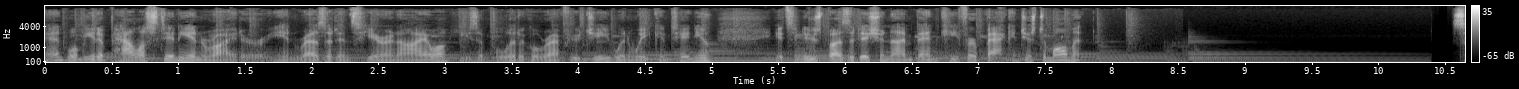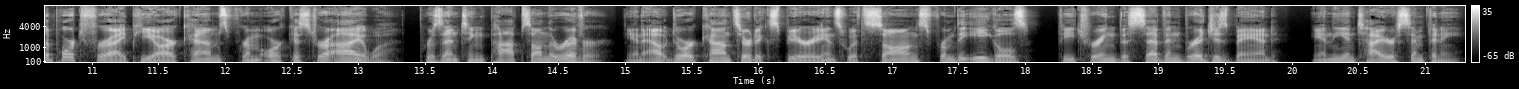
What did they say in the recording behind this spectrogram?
and we'll meet a Palestinian writer in residence here in Iowa. He's a political refugee when we continue. It's a News Buzz edition. I'm Ben Kiefer. Back in just a moment. Support for IPR comes from Orchestra Iowa, presenting Pops on the River, an outdoor concert experience with songs from the Eagles featuring the Seven Bridges Band and the entire symphony.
